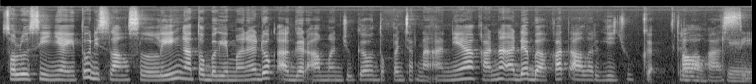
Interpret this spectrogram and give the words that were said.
Solusinya itu diselang-seling atau bagaimana dok agar aman juga untuk pencernaannya karena ada bakat alergi juga. Terima okay. kasih.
